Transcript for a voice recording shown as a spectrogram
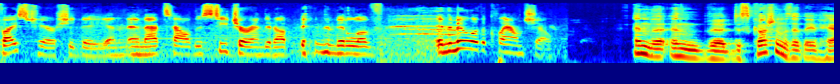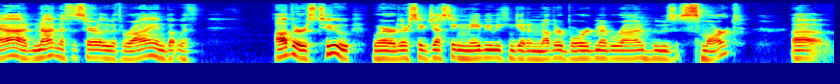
vice chair should be, and, and that's how this teacher ended up in the middle of in the middle of the clown show. And the and the discussions that they've had, not necessarily with Ryan, but with others too, where they're suggesting maybe we can get another board member on who's smart. Uh,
